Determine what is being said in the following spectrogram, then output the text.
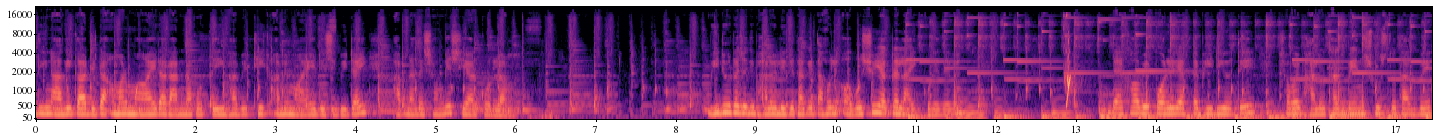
দিন আগেকার যেটা আমার মায়েরা রান্না করতে এইভাবে ঠিক আমি মায়ের রেসিপিটাই আপনাদের সঙ্গে শেয়ার করলাম। ভিডিওটা যদি ভালো লেগে থাকে, তাহলে অবশ্যই একটা লাইক করে দেবেন। দেখা হবে পরের একটা ভিডিওতে। সবাই ভালো থাকবেন, সুস্থ থাকবেন।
